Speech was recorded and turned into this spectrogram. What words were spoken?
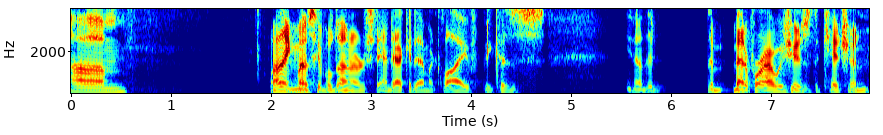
Um, well, I think most people don't understand academic life because, you know, the the metaphor I always use is the kitchen.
